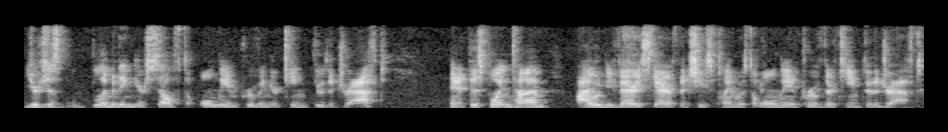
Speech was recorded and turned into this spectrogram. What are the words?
You're just limiting yourself to only improving your team through the draft. And at this point in time, I would be very scared if the Chiefs' plan was to only improve their team through the draft.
